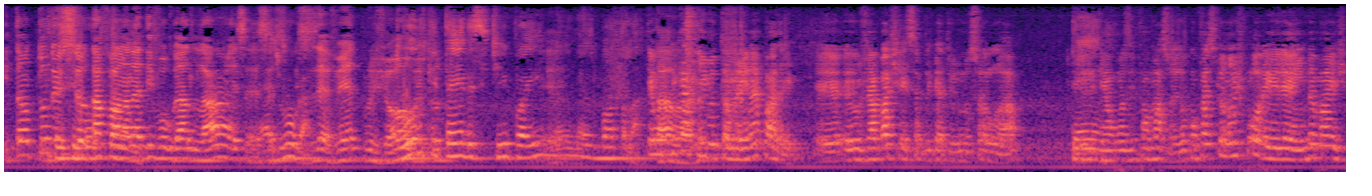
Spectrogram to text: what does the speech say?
Então tudo isso que o senhor tá falando é divulgado lá, esses, esses- divulgado. esses eventos para os jovens. Tudo que tem desse tipo aí, É. nós bota lá. Tem um Tá lá, aplicativo também, né, padre? Eu eu já baixei esse aplicativo no celular. Tem. Tem algumas informações. Eu confesso que eu não explorei ele ainda, mas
